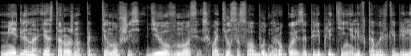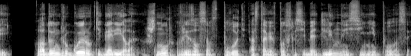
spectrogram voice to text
Медленно и осторожно подтянувшись, Дио вновь схватился свободной рукой за переплетение лифтовых кабелей. Ладонь другой руки горела, шнур врезался в плоть, оставив после себя длинные синие полосы.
